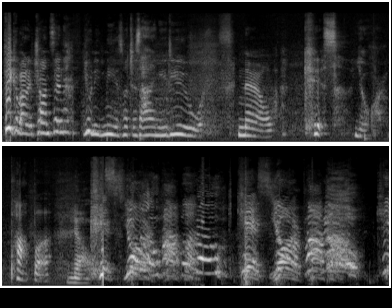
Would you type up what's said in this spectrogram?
Think about it, Johnson. You need me as much as I need you. Now, kiss your papa. No. Kiss your papa. No. Kiss your papa. No. Kiss.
